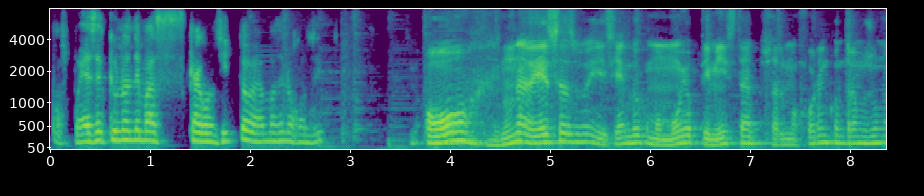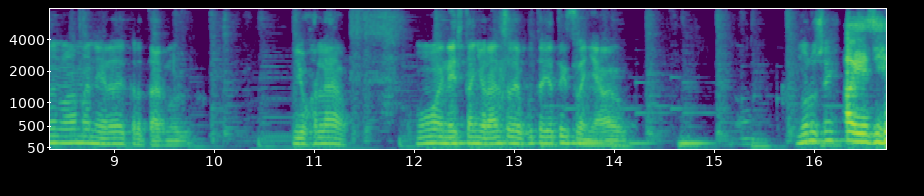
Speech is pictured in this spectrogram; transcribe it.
pues puede ser que uno ande más cagoncito, más enojoncito. O en una de esas, güey, siendo como muy optimista, pues a lo mejor encontramos una nueva manera de tratarnos. Y ojalá, no, en esta añoranza de puta ya te extrañaba, güey. No, lo sé. Oye, sí,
